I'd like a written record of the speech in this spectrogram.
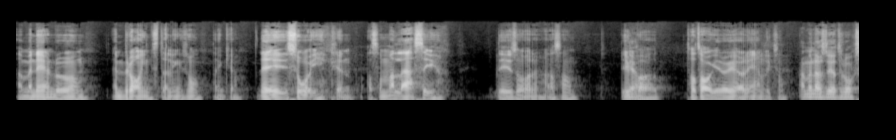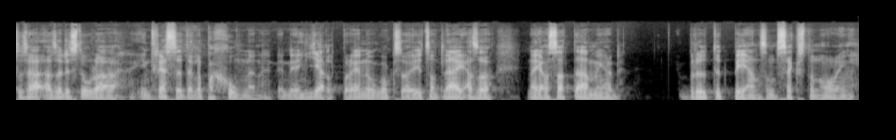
Ja men det är ändå en bra inställning så, tänker jag. Det är ju så egentligen, alltså man läser ju. Det är ju så, alltså, det är Ja. bara ta tag i det och göra det igen liksom. Ja, men alltså jag tror också så här, alltså det stora intresset eller passionen, det hjälper det nog också i ett sånt läge. Alltså när jag satt där med brutet ben som 16-åring,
